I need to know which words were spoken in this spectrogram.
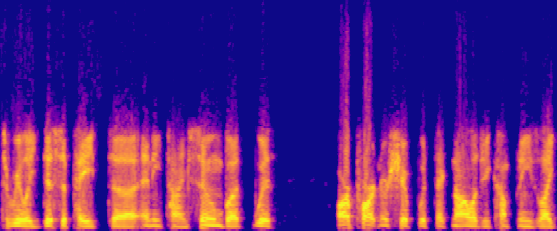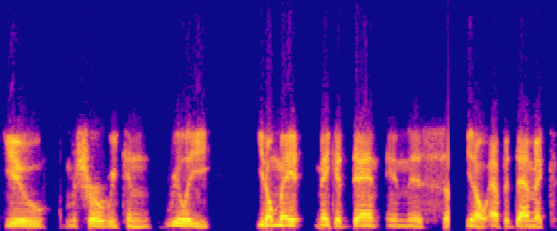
to really dissipate uh, anytime soon. But with our partnership with technology companies like you, I'm sure we can really, you know, make make a dent in this, uh, you know, epidemic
